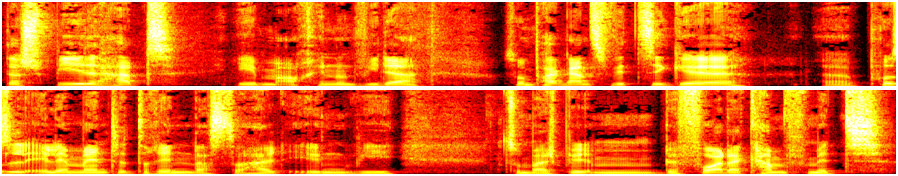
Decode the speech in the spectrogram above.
das Spiel hat eben auch hin und wieder so ein paar ganz witzige äh, Puzzle-Elemente drin, dass du halt irgendwie zum Beispiel im, bevor der Kampf mit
